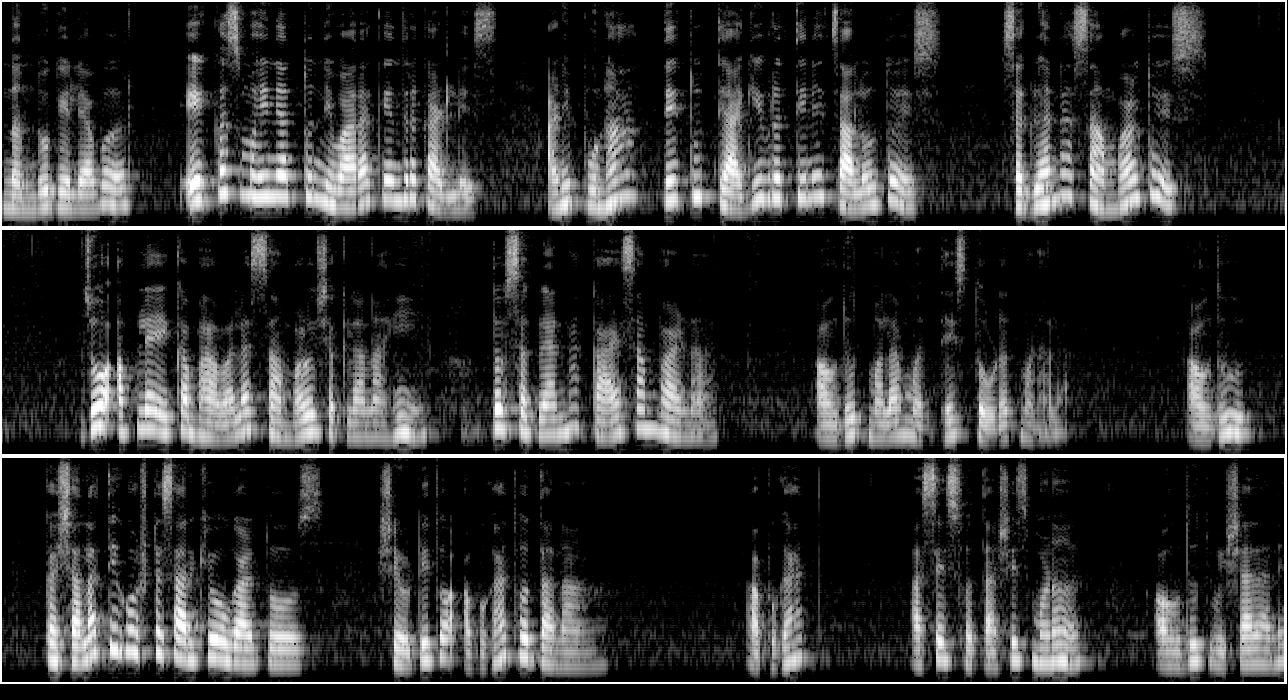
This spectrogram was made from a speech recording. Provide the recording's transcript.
नंदू गेल्यावर एकच महिन्यात तू निवारा केंद्र काढलेस आणि पुन्हा ते तू त्यागी वृत्तीने चालवतोयस. सगळ्यांना सांभाळतोयस. जो आपल्या एका भावाला सांभाळू शकला नाही तो सगळ्यांना काय सांभाळणार? अवधूत मला मध्येच तोडत म्हणाला. अवधूत कशाला ती गोष्ट सारखी उगाळतोस? शेवटी तो अपघात होता ना? अपघात? असे स्वतःशीच म्हणत अवधूत विषादाने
